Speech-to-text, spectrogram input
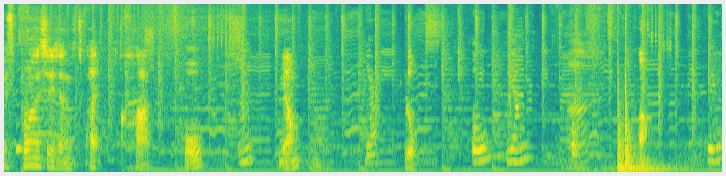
It's pronunciation quite hard. 오, 응? 명, 야, 로. 오, 명, 오. 어? 여기?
